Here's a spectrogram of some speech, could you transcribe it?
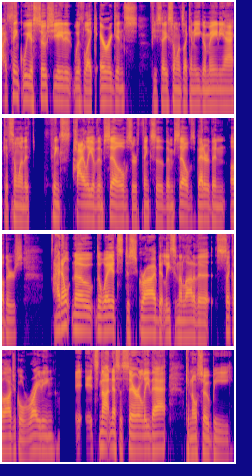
I think we associate it with like arrogance. If you say someone's like an egomaniac, it's someone that thinks highly of themselves or thinks of themselves better than others. I don't know the way it's described, at least in a lot of the psychological writing. It's not necessarily that. It can also be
